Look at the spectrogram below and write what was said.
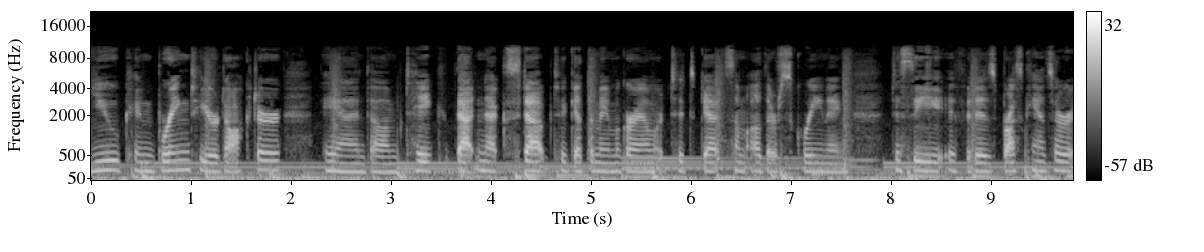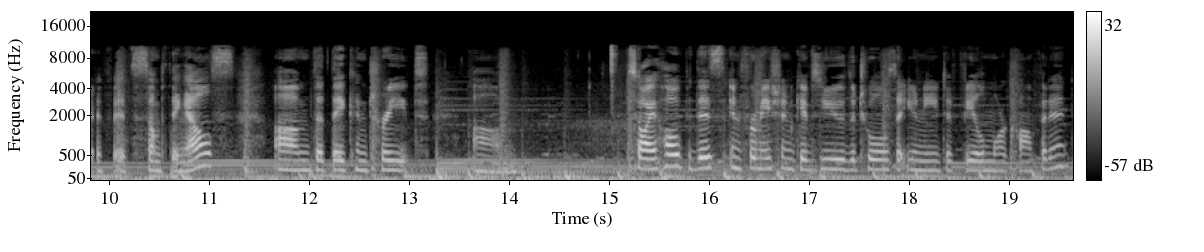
you can bring to your doctor and um, take that next step to get the mammogram or to, get some other screening to see if it is breast cancer, if it's something else um, that they can treat. So I hope this information gives you the tools that you need to feel more confident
